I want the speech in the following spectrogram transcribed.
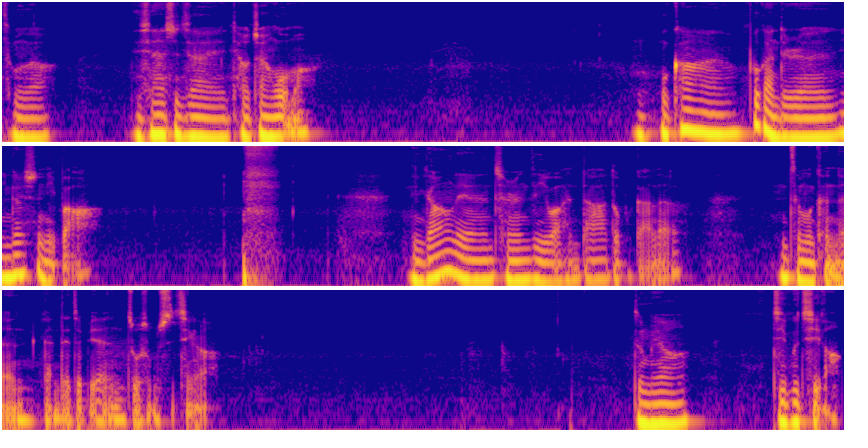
怎么了？你现在是在挑战我吗？我看不敢的人应该是你吧。你刚刚连承认自己玩很大都不敢了，你怎么可能敢在这边做什么事情啊？怎么样，记不起了？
